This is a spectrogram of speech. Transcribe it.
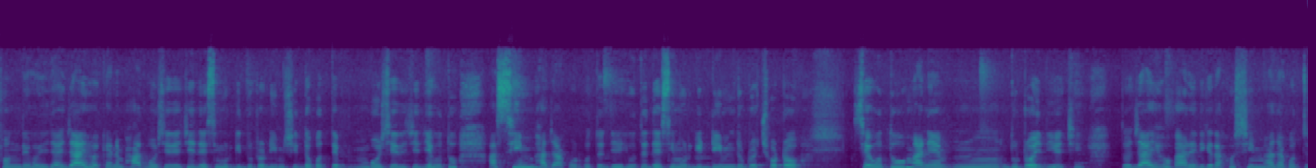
সন্ধে হয়ে যায়। যাই হোক, এখানে ভাত বসিয়ে দিয়েছি, দেশি মুরগির দুটো ডিম সিদ্ধ করতে বসিয়ে দিয়েছি যেহেতু। আর সিম ভাজা করব। তো যেহেতু দেশি মুরগির ডিম দুটো ছোট, সেহেতু মানে দুটোই দিয়েছি। তো যাই হোক, আর এদিকে দেখো, সিম ভাজা করতে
